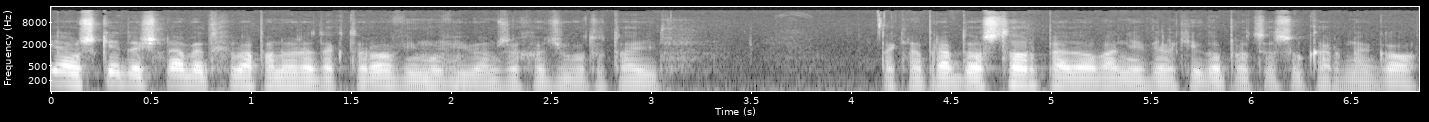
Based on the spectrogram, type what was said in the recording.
ja już kiedyś nawet chyba panu redaktorowi mówiłem, że chodziło tutaj tak naprawdę o storpedowanie wielkiego procesu karnego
